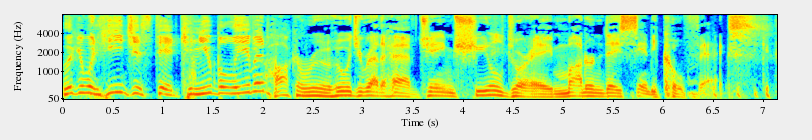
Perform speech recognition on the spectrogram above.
Look at what he just did. Can you believe it? Hawkaroo, who would you rather have, James Shield or a modern day Sandy Koufax?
